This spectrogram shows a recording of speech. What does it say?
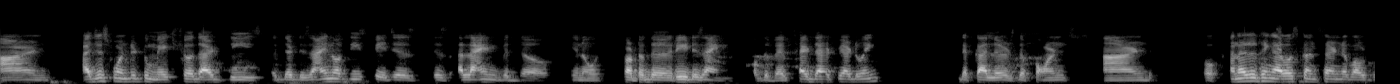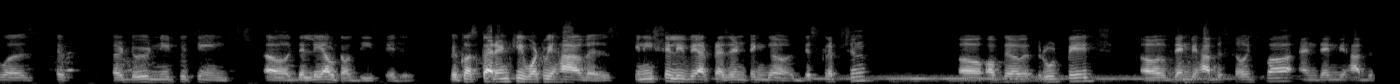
and I just wanted to make sure that these the design of these pages is aligned with the you know sort of the redesign of the website that we are doing, the colors, the fonts, and oh, another thing I was concerned about was if uh, do you need to change uh, the layout of these pages? Because currently what we have is initially we are presenting the description uh, of the root page, uh, then we have the search bar, and then we have the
